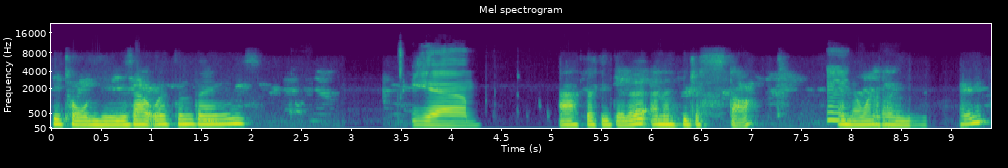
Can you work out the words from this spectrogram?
he told news outlets and things Yeah. after he did it and then he just stopped and no one really knew why.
